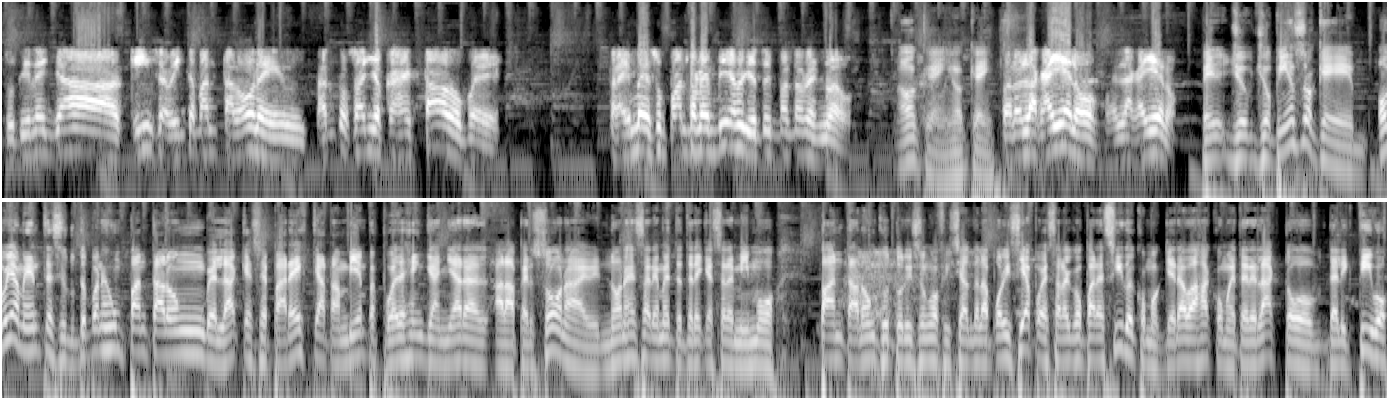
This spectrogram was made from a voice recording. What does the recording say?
tú tienes ya 15, 20 pantalones en tantos años que has estado, pues tráeme esos pantalones viejos y yo estoy pantalones nuevos. Ok, ok. Pero en la calle no, en la calle no. Pero yo, yo pienso que, obviamente, si tú te pones un pantalón, ¿verdad? Que se parezca también, pues puedes engañar a, a la persona. Eh, No necesariamente tiene que ser el mismo pantalón que utiliza un oficial de la policía, puede ser algo parecido y como quiera vas a cometer el acto delictivo.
